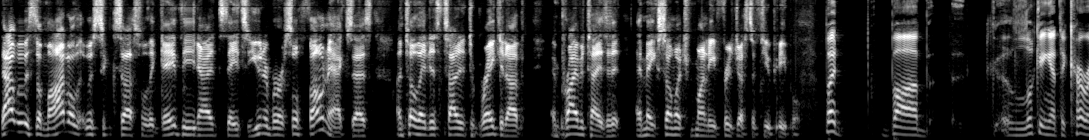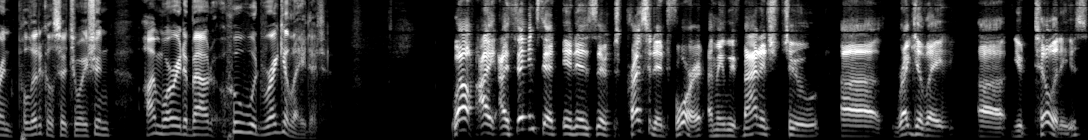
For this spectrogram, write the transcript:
that was the model that was successful that gave the United States universal phone access until they decided to break it up and privatize it and make so much money for just a few people. But, Bob, looking at the current political situation, I'm worried about who would regulate it. Well, I, I think that it is there's precedent for it. I mean, we've managed to uh, regulate uh, utilities,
